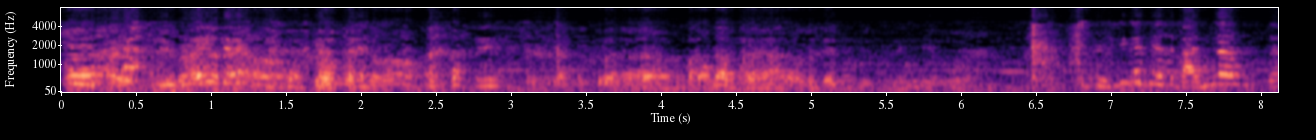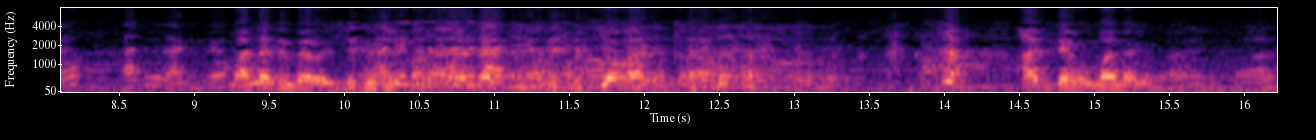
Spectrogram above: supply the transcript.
교육을 하잖아요. 그런 것처럼 약간 그런 여자를 한번 만나봐야 너도 내성도 좀 생기고. 신가씨한테 만나셨어요? 아직은 아닌가요? 만나야 된다고 그러지. 아직 아직 아니에요? 한번 기어가야 된다. 아, 아직 때문에 못 만나는 거야. 네. 아.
